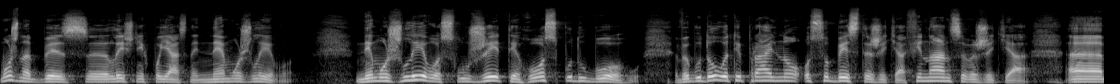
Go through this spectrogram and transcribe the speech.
Можна без е, лишніх пояснень? Неможливо. Неможливо служити Господу Богу, вибудовувати правильно особисте життя, фінансове життя, е,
